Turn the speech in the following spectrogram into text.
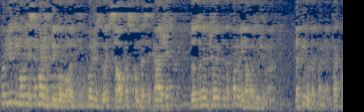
No, međutim, ovdje se može prigovoriti, može se doći sa opaskom da se kaže dozvoljeno čovjeku da ponovi namaz u džematu. Na pilu da klanja, tako?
